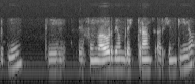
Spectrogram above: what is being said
Martín, que es el fundador de Hombres Trans Argentinos,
